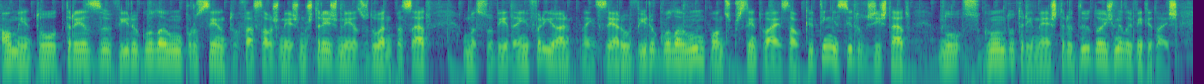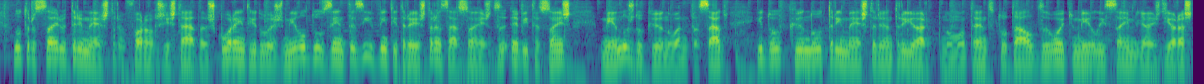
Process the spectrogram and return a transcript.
aumentou 13,1% face aos mesmos três meses do ano passado, uma subida inferior em 0,1 pontos percentuais ao que tinha sido registado no segundo trimestre de 2022. No terceiro trimestre foram registadas 42.223 transações de habitações, menos do que no ano passado e do que no trimestre anterior, num montante total de 8.100 milhões de euros,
